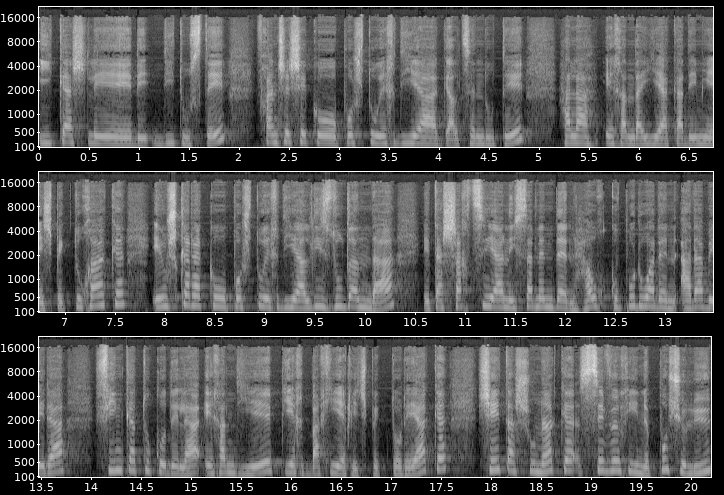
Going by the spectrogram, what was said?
ikasle dituzte, frantzeseko postu erdia galtzen dute, hala errandaie akademia espekturak, euskarako postu erdia aldiz dudan da, eta sartzean izanen den haur kopuruaren arabera finkatuko dela errandie, Pierre Barrier inspektoreak, xeetasunak Severin Pochelu,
